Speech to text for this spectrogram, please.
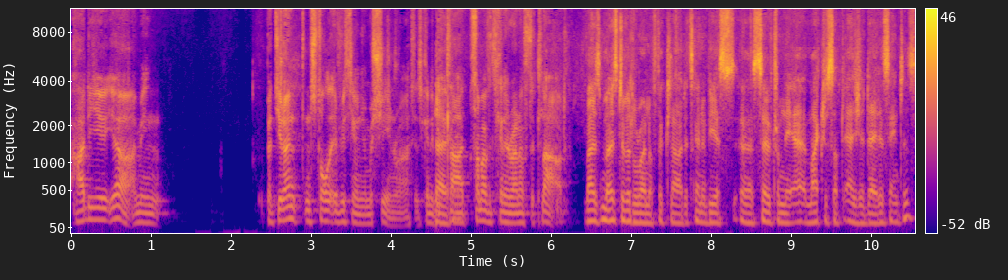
How do you? Yeah, I mean, but you don't install everything on your machine, right? It's going to be No. cloud. Some of it's going to run off the cloud. Most most of it will run off the cloud. It's going to be a uh, served from the uh, Microsoft Azure data centers.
